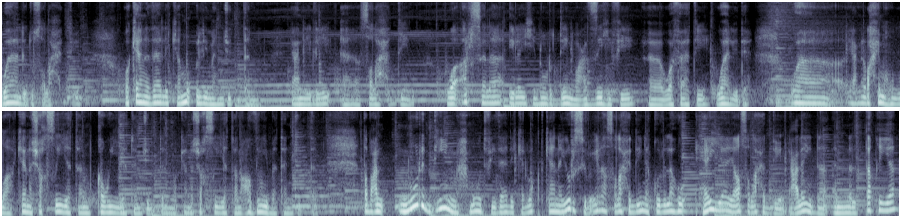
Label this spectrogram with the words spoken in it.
والد صلاح الدين وكان ذلك مؤلما جدا. يعني لصلاح الدين. وأرسل إليه نور الدين يعزيه في آه، وفاة والده. ويعني رحمه الله كان شخصية قوية جدا وكان شخصية عظيمة جدا. طبعا نور الدين محمود في ذلك الوقت كان يرسل إلى صلاح الدين يقول له هيا يا صلاح الدين علينا أن نلتقي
